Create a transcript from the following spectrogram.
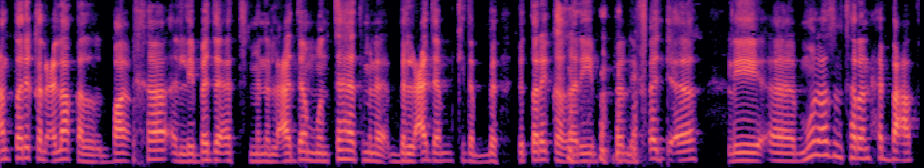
عن طريق العلاقة البايخه اللي بدأت من العدم وانتهت من بالعدم كذا بطريقة غريبة. اللي فجأة اللي أه، مو لازم ترى نحب بعض.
